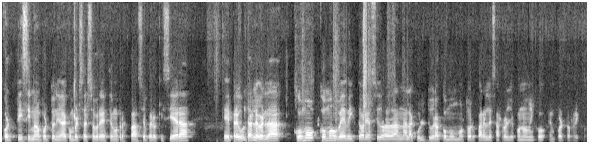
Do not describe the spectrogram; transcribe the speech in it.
cortísima oportunidad de conversar sobre esto en otro espacio, pero quisiera eh, preguntarle, ¿verdad?, ¿cómo, ¿cómo ve Victoria Ciudadana la cultura como un motor para el desarrollo económico en Puerto Rico?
